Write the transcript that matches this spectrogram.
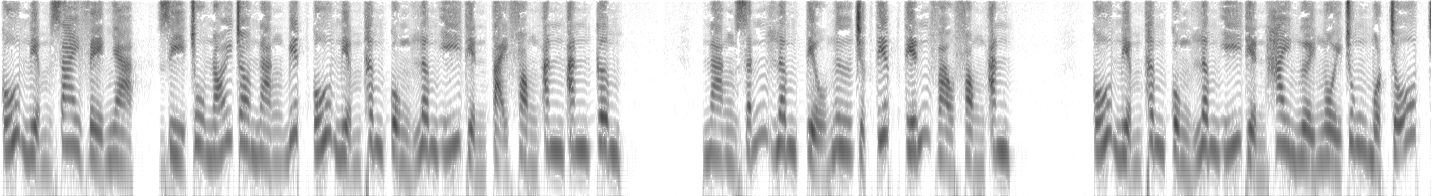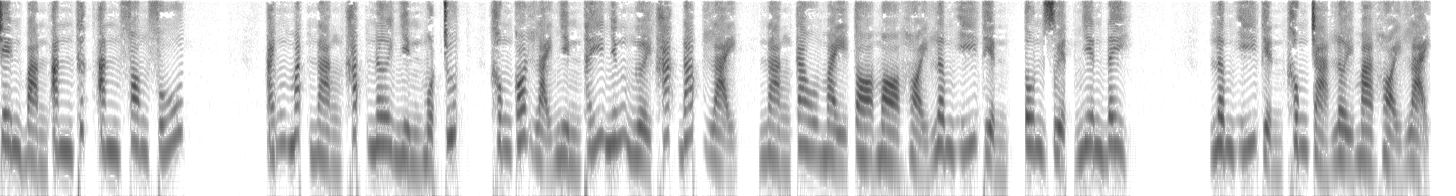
Cố niệm dai về nhà, dì Chu nói cho nàng biết cố niệm thâm cùng Lâm Ý Thiển tại phòng ăn ăn cơm. Nàng dẫn Lâm Tiểu Ngư trực tiếp tiến vào phòng ăn. Cố niệm thâm cùng Lâm Ý Thiển hai người ngồi chung một chỗ trên bàn ăn thức ăn phong phú. Ánh mắt nàng khắp nơi nhìn một chút, không có lại nhìn thấy những người khác đáp lại, nàng cau mày tò mò hỏi Lâm Ý Thiển, tôn duyệt nhiên đây. Lâm Ý Thiển không trả lời mà hỏi lại.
